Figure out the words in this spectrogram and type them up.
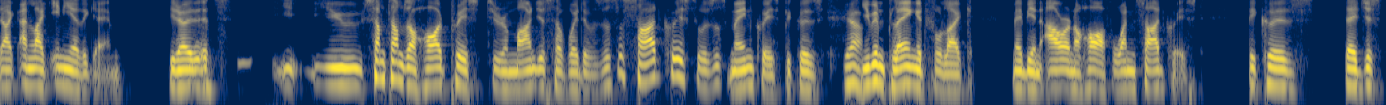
like unlike any other game. You know, it's you, you sometimes are hard pressed to remind yourself, wait, was this a side quest or was this main quest? Because Yeah. you've been playing it for like maybe an hour and a half, one side quest, because they're just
